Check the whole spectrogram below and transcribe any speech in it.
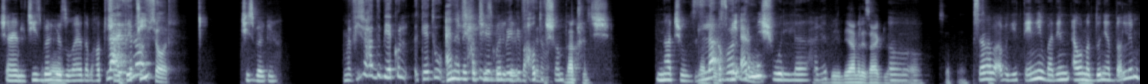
عشان التشيز برجر آه. الصغير ده بحط في لا السينما فشار تشيز برجر ما فيش حد بياكل كاتو أنا مفيش باكل تشيز برجر بحطه في. الشنطه nachos. nachos لا بس برضو. بيقرمش والحاجات بي- بيعمل إزعاج آه. آه آه. بس أنا بقى بجيب تاني وبعدين أول ما. الدنيا تضلم.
